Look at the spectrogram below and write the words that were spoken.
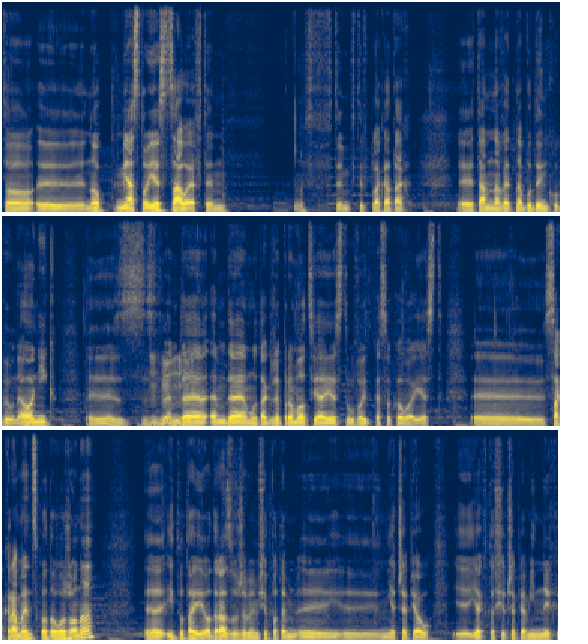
to y, no, miasto jest całe w tym, w tym, w tych plakatach. Y, tam nawet na budynku był neonik y, z, z Mhm, MD, MDM-u, także promocja jest u Wojtka Sokoła, jest y, sakramencko dołożona. Y, I tutaj od razu, żebym się potem y, y, nie czepiał, y, jak to się czepiam innych,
